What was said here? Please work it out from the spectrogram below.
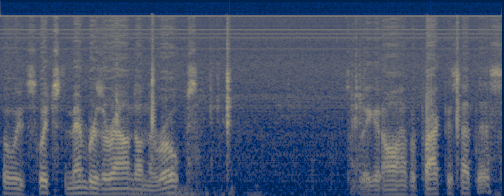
So we've switched the members around on the ropes so they can all have a practice at this.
